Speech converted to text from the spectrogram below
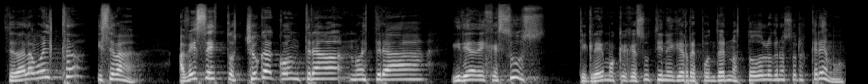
Se da la vuelta y se va. A veces esto choca contra nuestra idea de Jesús, que creemos que Jesús tiene que respondernos todo lo que nosotros queremos.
